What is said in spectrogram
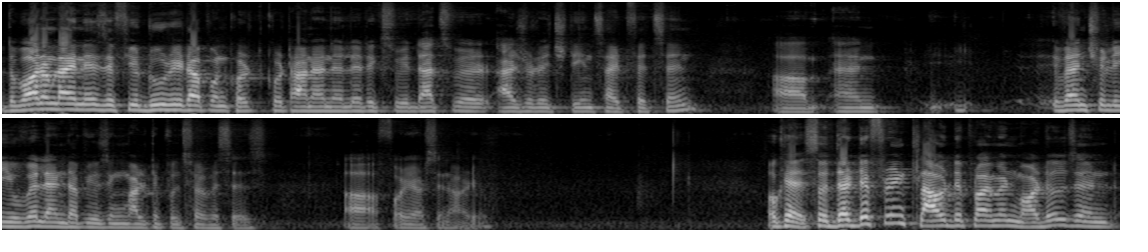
the bottom line is if you do read up on Cortana Analytics that's where Azure HD Insight fits in. Um, and eventually you will end up using multiple services uh, for your scenario. Okay, so there are different cloud deployment models, and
